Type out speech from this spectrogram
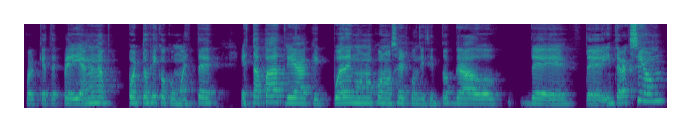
porque te, veían a Puerto Rico como este, esta patria que pueden o no conocer con distintos grados de, interacción.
